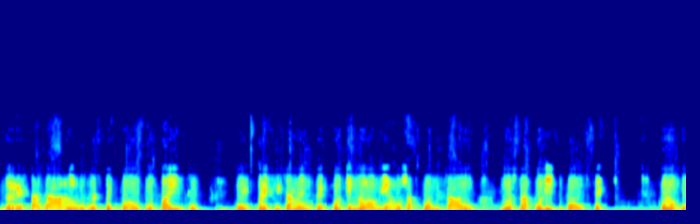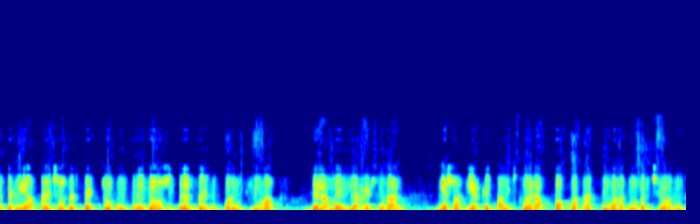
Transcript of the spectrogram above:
rezagados respecto a otros países eh, precisamente porque no habíamos actualizado nuestra política de espectro. Colombia tenía precios de espectro entre dos y tres veces por encima de la media regional. Y eso hacía que el país fuera poco atractivo a las inversiones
